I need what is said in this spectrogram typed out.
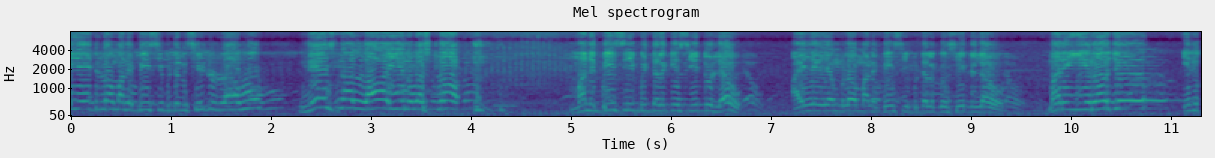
ఐఐటిలో మన బీసీ బిడ్డలు సీట్లు రావు నేషనల్ లా యూనివర్సిటీలో మన బీసీ బిడ్డలకి సీట్లు లేవు ఐఏఎంలో మన బీసీ బిడ్డలకు సీట్లు లేవు. మరి ఈ రోజు ఇది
